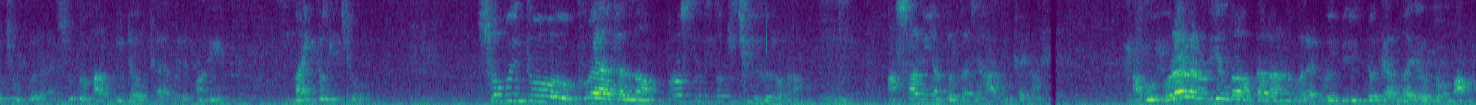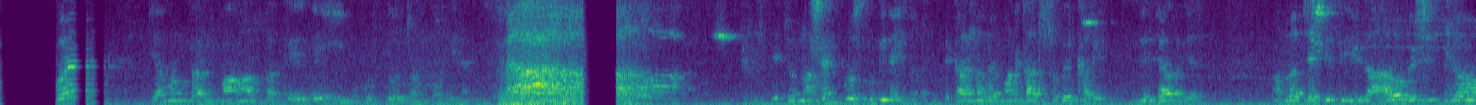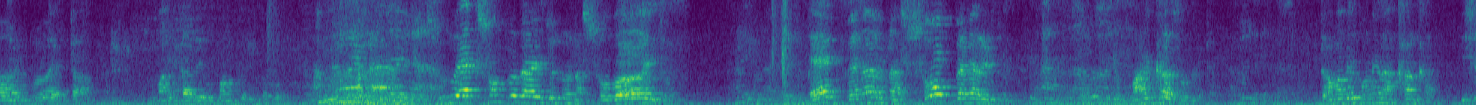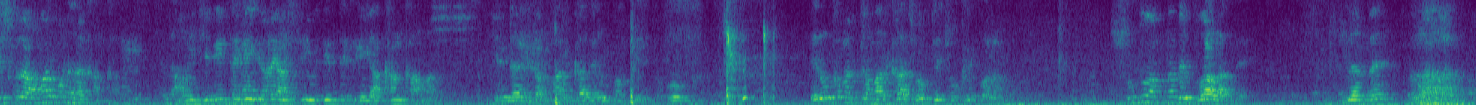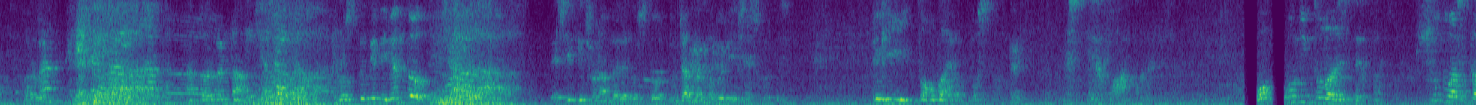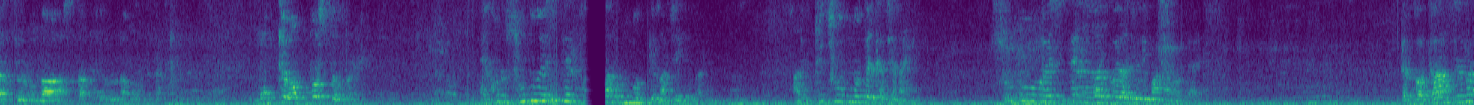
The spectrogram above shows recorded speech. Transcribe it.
উঁচু করে না, শুধু হাত দুটা উঠা বলে মালিক নাই তো কিছু। সবই তো খুয়া ফেললাম, প্রস্তুতি তো কিছুই হলো না। আশা নিয়ে তোর কাছে হাত উঠাইলাম। আবু হুরায়রা রাদিয়াল্লাহু তাআলা ওই বিরুদ্ধকে আল্লাহ এরকম মাফ করেন যেমন তার মা তাকে এই মুহূর্ত জন্ম দিলেন। এর জন্য আসেন, প্রস্তুতি নেই। এটা আপনাদের মার্কার শুভেচ্ছারী মির্জাবাজের আমরা চেয়েছি এটা আরও বেশি বিরাট বড় একটা মার্কাজে রূপান্তরিত হোক। শুধু এক সম্প্রদায়ের জন্য না, সবার জন্য। এক ব্যানার না, সব ব্যানারের জন্য। মার্কাজ হোক এটা আমাদের মনের আকাঙ্ক্ষা। বিশেষ করে আমার মনের আকাঙ্ক্ষা। আমি যেদিন থেকে এখানে আসছি ওই দিন থেকে এই আকাঙ্ক্ষা আমার, যে এটা একটা মার্কাজে রূপান্তরিত হোক। এরকম একটা মার্কাজ হোক যে চোখে পড়ানো শুধু আপনাদের দোয়া লাগবে। করবেন না। প্রস্তুতি নিবেন তো? কিছু দোস্ত, দুটা কথা শেষ তিনি অভ্যস্ত। করেন। শুধু বলতে মুখকে অভ্যস্ত করেন এখন শুধু ইস্তেগফার উম্মতকে বাঁচাইতে পারে। আর কিছু উম্মতের কাছে নাই। শুধু ইস্তেগফার করে যদি বাঁচানো যায় একটা কথা আছে না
